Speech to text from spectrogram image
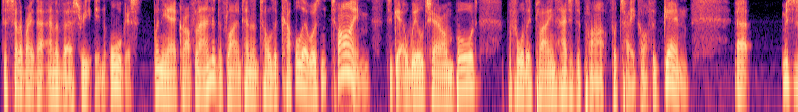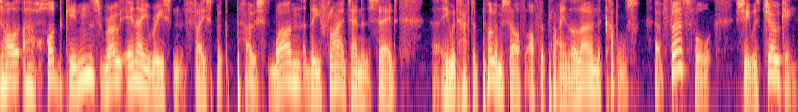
to celebrate that anniversary in August. When the aircraft landed, the flight attendant told the couple there wasn't time to get a wheelchair on board before the plane had to depart for takeoff again. Uh, Mrs. Uh, Hodkins wrote in a recent Facebook post. One, the flight attendant said uh, he would have to pull himself off the plane alone. The couple's at first thought she was joking.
